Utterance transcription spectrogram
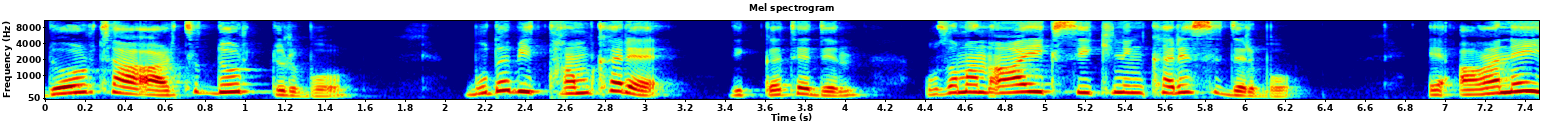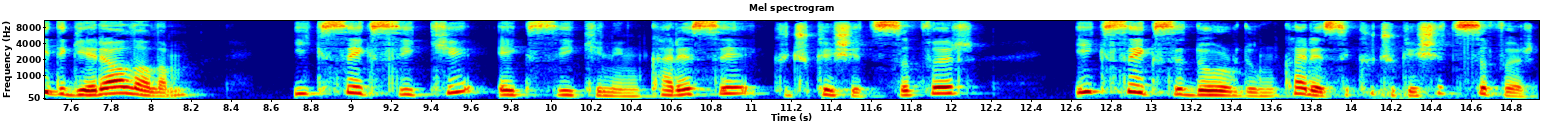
4a artı 4'tür bu. Bu da bir tam kare. Dikkat edin. O zaman a eksi 2'nin karesidir bu. E a neydi geri alalım. x eksi 2 eksi 2'nin karesi küçük eşit 0 x eksi 4'ün karesi küçük eşit 0.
